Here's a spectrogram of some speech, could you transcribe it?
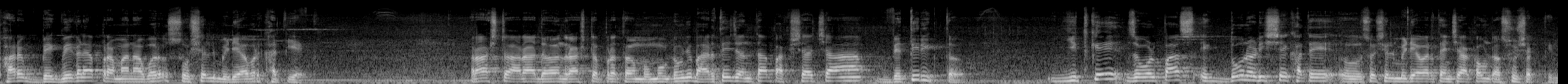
फार वेगवेगळ्या प्रमाणावर सोशल मीडियावर खाती आहेत. राष्ट्र आराधन राष्ट्रप्रथम अमुक म्हणजे भारतीय जनता पक्षाच्या व्यतिरिक्त इतके जवळपास एक दोन अडीचशे खाते सोशल मीडियावर त्यांचे अकाउंट असू शकतील.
